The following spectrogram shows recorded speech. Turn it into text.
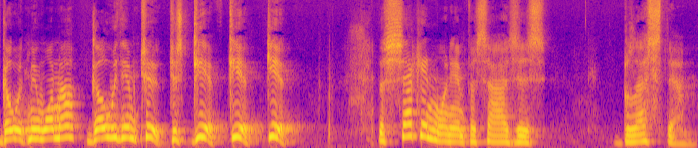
Go with me one mile? Go with him two. Just give, give, give. The second one emphasizes bless them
